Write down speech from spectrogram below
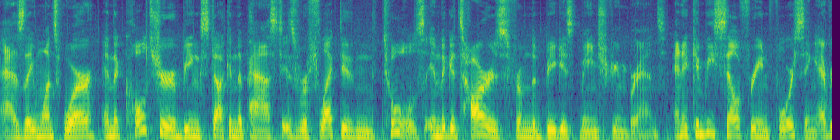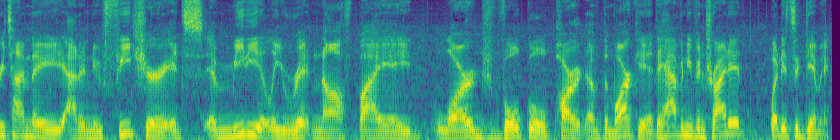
as they once were, and the culture of being stuck in the past is reflected in the tools, in the guitars from the biggest mainstream brands. And it can be self reinforcing. Every time they add a new feature, it's immediately written off by a large vocal part of the market. They haven't even tried it, but it's a gimmick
